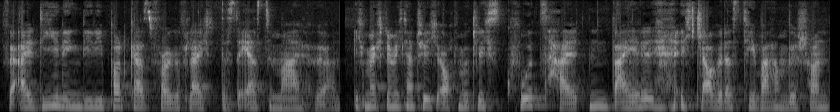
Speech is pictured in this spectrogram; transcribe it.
für all diejenigen, die die Podcast-Folge vielleicht das erste Mal hören. Ich möchte mich natürlich auch möglichst kurz halten, weil ich glaube, das Thema haben wir schon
